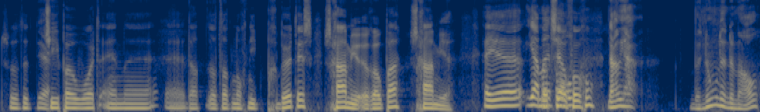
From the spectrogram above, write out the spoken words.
Zodat het Ja. cheapo wordt en eh, eh, dat, dat dat nog niet gebeurd is. Schaam je Europa, schaam je. hey, Ja, maar jouw vogel-? Nou ja, we noemden hem al.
